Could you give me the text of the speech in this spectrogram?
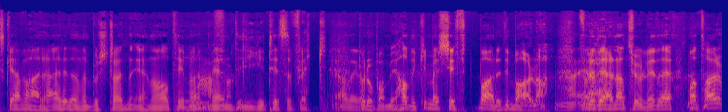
skal jeg være her i denne bursdagen en og en halv time Ja, med en diger tisseflekk Ja, på rumpa mi. Hadde ikke med skift bare til barna, Nei, for ja. det er naturlig. Det, man tar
